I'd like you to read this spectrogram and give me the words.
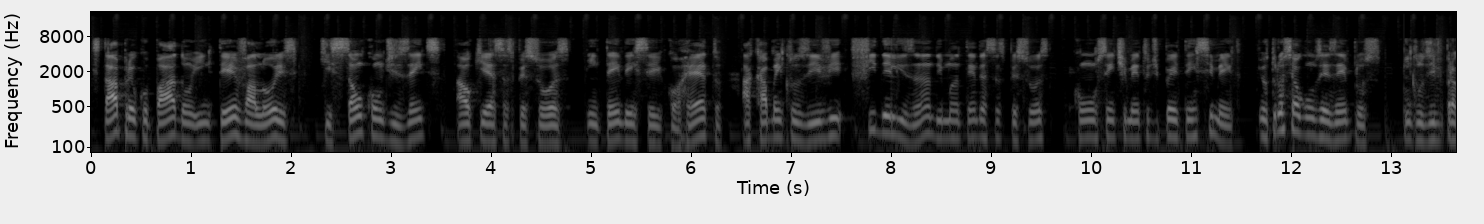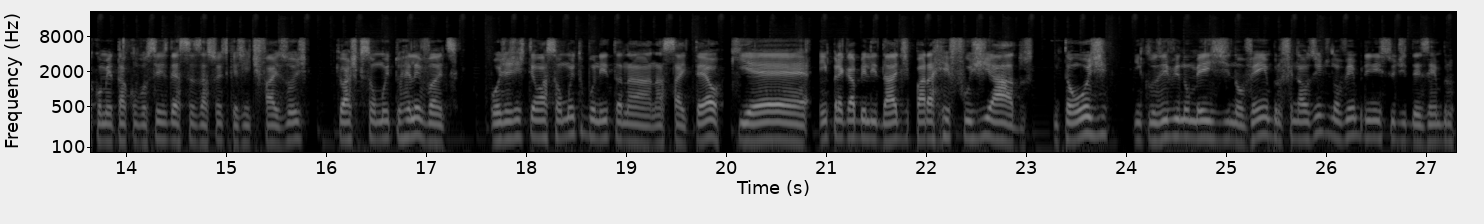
está preocupado em ter valores que são condizentes ao que essas pessoas entendem ser correto, acaba inclusive fidelizando e mantendo essas pessoas com um sentimento de pertencimento. Eu trouxe alguns exemplos, inclusive para comentar com vocês dessas ações que a gente faz hoje, que eu acho que são muito relevantes. Hoje a gente tem uma ação muito bonita na, na Saitel, que é empregabilidade para refugiados. Então hoje Inclusive no mês de novembro, finalzinho de novembro, início de dezembro,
